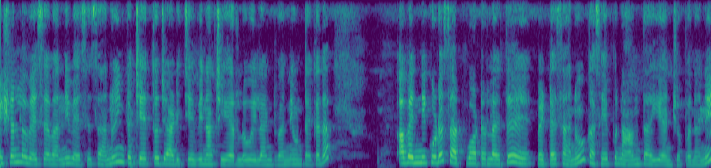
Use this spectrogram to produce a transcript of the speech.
మిషన్లో వేసేవన్నీ వేసేసాను. ఇంకా చేత్తో జాడిచ్చేవి నా చీరలు ఇలాంటివన్నీ ఉంటాయి కదా. అవన్నీ కూడా సర్ఫ్ వాటర్లో అయితే పెట్టేశాను. కాసేపు నానతాయి అని చెప్పనని.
